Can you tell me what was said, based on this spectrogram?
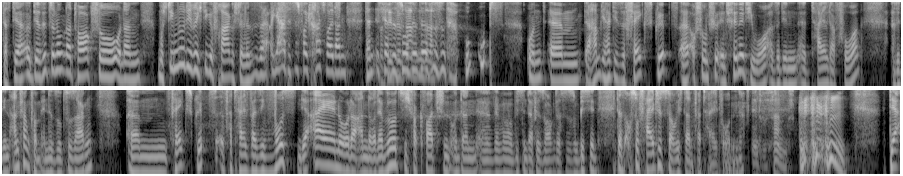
Dass der, der sitzt in irgendeiner Talkshow und dann musst du ihm nur die richtige Frage stellen. Das ist, ja, das ist voll krass, weil dann, dann ist ja Passiert das so, das das, ist, ups. Und ähm, da haben die halt diese Fake-Scripts äh, auch schon für Infinity War, also den äh, Teil davor, also den Anfang vom Ende sozusagen, ähm, Fake-Scripts äh, verteilt, weil sie wussten, der eine oder andere, der wird sich verquatschen und dann, äh, wenn wir mal ein bisschen dafür sorgen, dass es so ein bisschen, dass auch so falsche Stories dann verteilt wurden. Ne? Interessant. Der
